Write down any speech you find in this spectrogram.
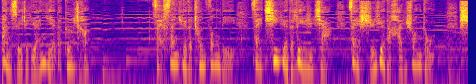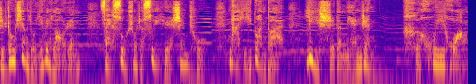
伴随着原野的歌唱，在三月的春风里，在七月的烈日下，在十月的寒霜中，始终像有一位老人在诉说着岁月深处那一段段历史的绵韧和辉煌。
